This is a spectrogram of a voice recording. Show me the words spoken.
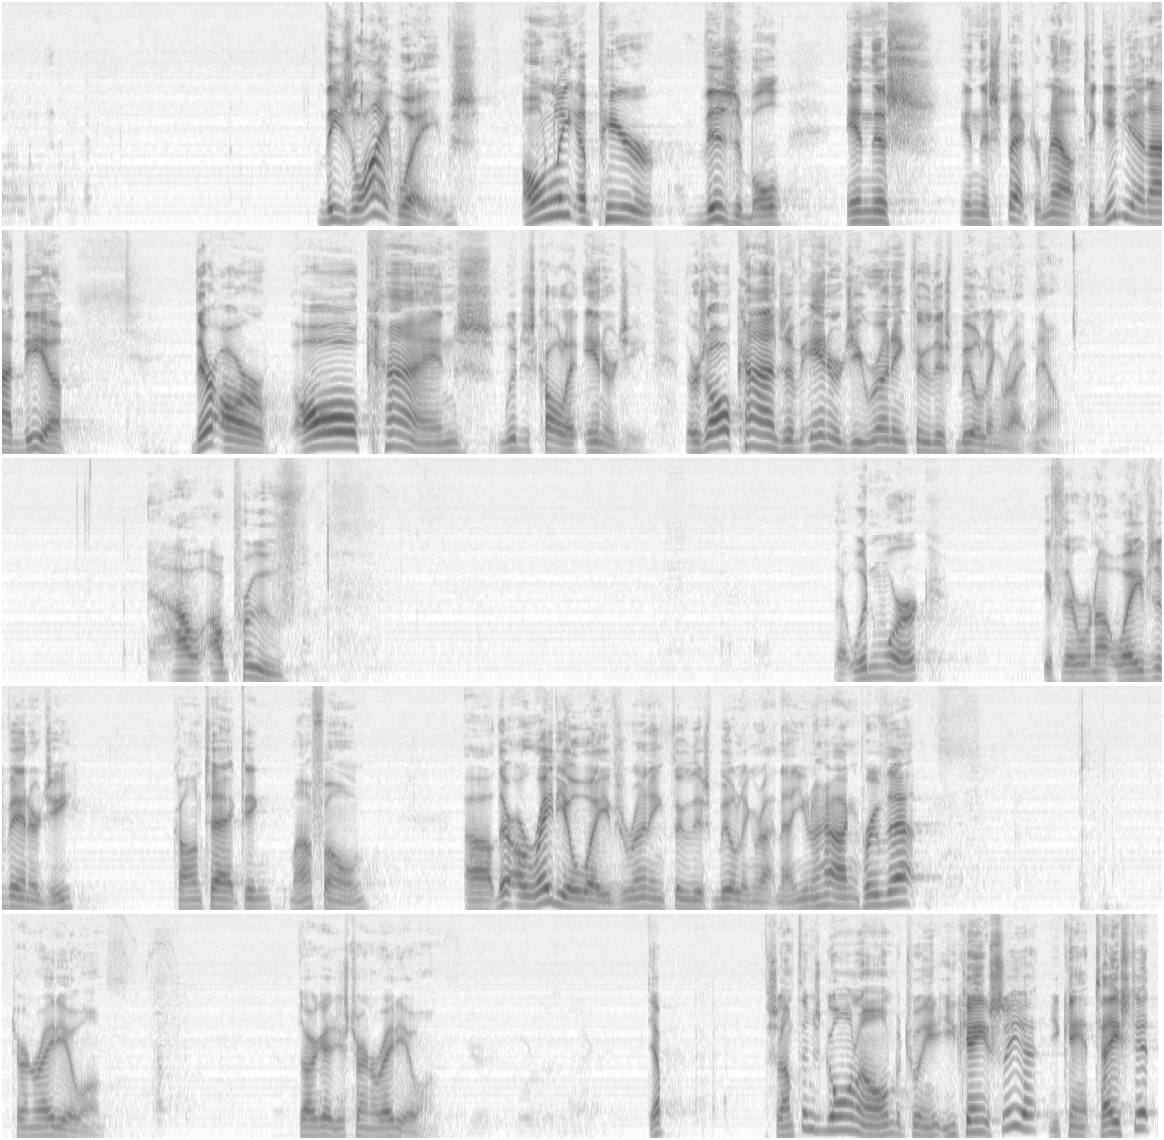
these light waves only appear visible in this, in this spectrum. Now, to give you an idea, there are all kinds, we'll just call it energy. There's all kinds of energy running through this building right now. I'll, I'll prove that wouldn't work if there were not waves of energy contacting my phone. Uh, there are radio waves running through this building right now. You know how I can prove that? Turn radio on. Okay, just turn the radio on. Yep. Something's going on between, you can't see it, you can't taste it,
